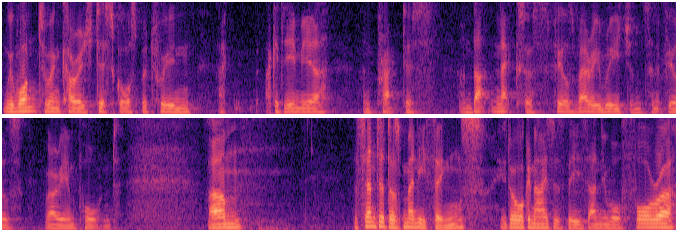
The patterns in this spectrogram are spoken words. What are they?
we want to encourage discourse between ac academia and practice, and that nexus feels very Regents and it feels very important. Um, the centre does many things. It organises these annual fora,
